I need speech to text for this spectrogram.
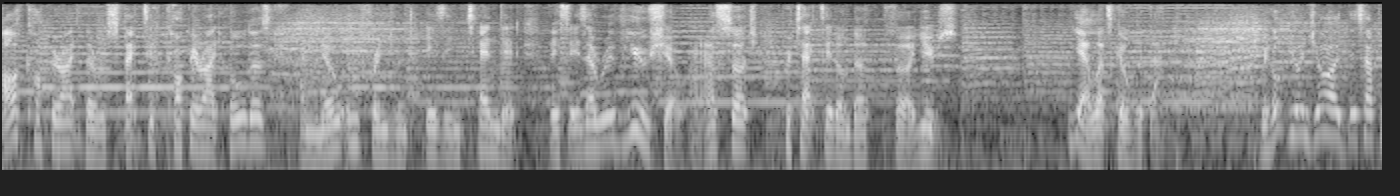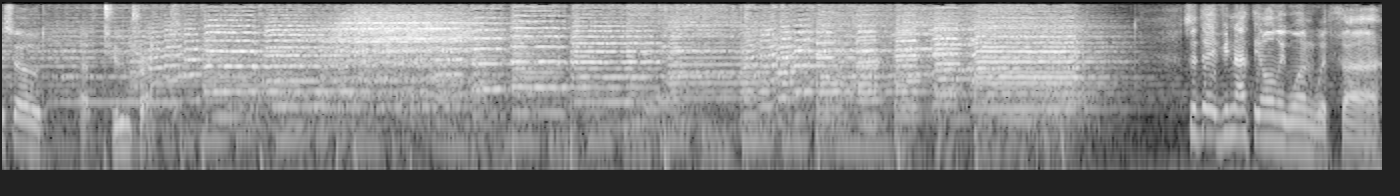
are copyright their respective copyright holders and no infringement is intended. This is a review show and as such protected under fair use. Yeah, let's go with that. We hope you enjoyed this episode of Toon Trek. So, Dave, you're not the only one with, uh,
